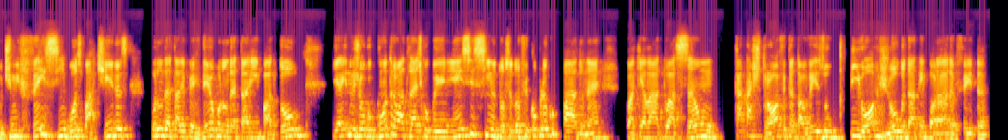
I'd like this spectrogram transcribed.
O time fez sim boas partidas, por um detalhe perdeu, por um detalhe empatou. E aí, no jogo contra o Atlético Goianiense, sim, o torcedor ficou preocupado, né? Com aquela atuação catastrófica, talvez o pior jogo da temporada feita,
